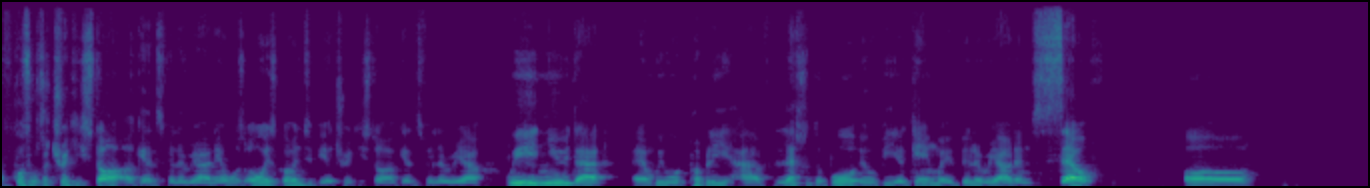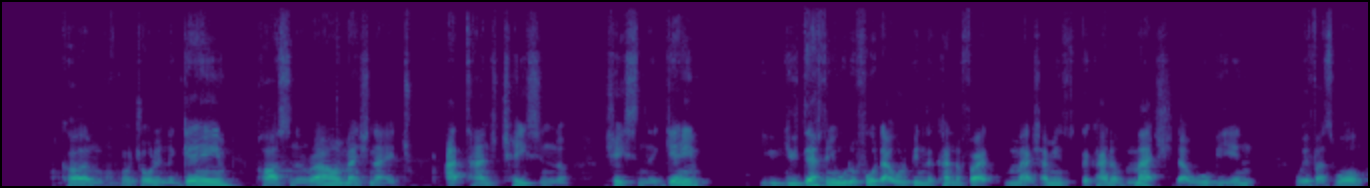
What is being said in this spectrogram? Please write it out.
Of course, it was a tricky start against Villarreal, and it was always going to be a tricky start against Villarreal. We knew that um, we would probably have less of the ball. It would be a game where Villarreal themselves are um, controlling the game, passing around. Manchester United at times chasing the chasing the game. You, you definitely would have thought that would have been the kind of fight match. I mean, the kind of match that we'll be in with as well.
